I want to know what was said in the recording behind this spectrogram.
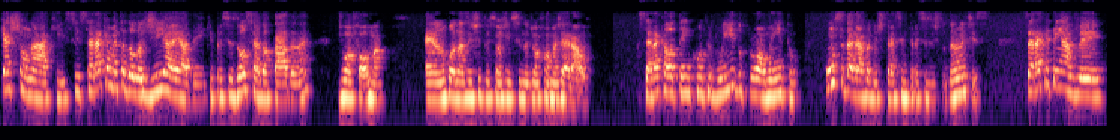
questionar aqui se será que a metodologia EAD que precisou ser adotada, né, de uma forma é, ampla nas instituições de ensino de uma forma geral. Será que ela tem contribuído para o aumento considerável do estresse entre esses estudantes? Será que tem a ver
